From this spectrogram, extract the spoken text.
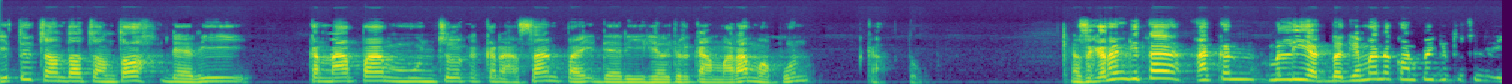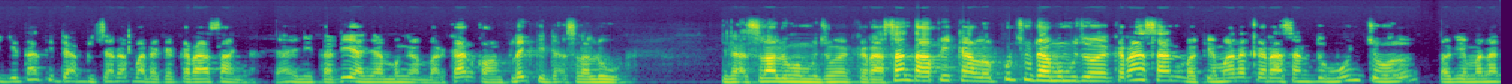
Itu contoh-contoh dari kenapa muncul kekerasan baik dari Hilder Kamara maupun Kaptung. Nah sekarang kita akan melihat bagaimana konflik itu sendiri. Kita tidak bicara pada kekerasannya. Ya, ini tadi hanya menggambarkan konflik tidak selalu tidak selalu memunculkan kekerasan, tapi kalaupun sudah memunculkan kekerasan, bagaimana kekerasan itu muncul, bagaimana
